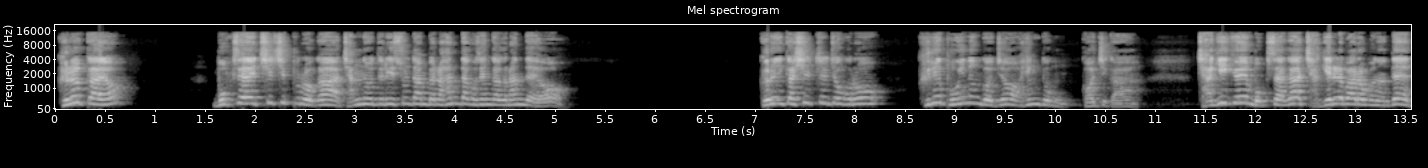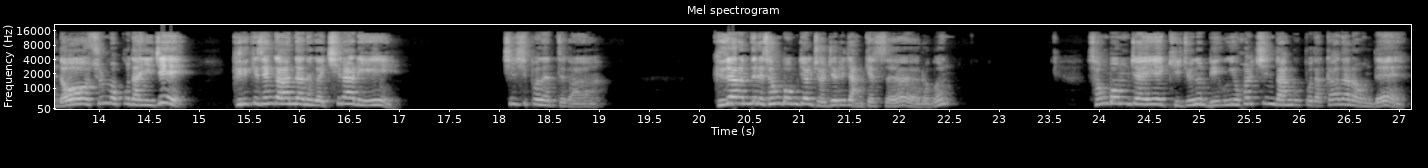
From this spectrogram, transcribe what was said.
그럴까요? 목사의 70%가 장로들이 술, 담배를 한다고 생각을 한대요. 그러니까 실질적으로 그래 보이는 거죠. 행동 거지가. 자기 교회 목사가 자기를 바라보는데 너 술 먹고 다니지? 그렇게 생각한다는 거예요. 7알이. 70%가. 그 사람들이 성범죄를 저지르지 않겠어요, 여러분? 성범죄의 기준은 미국이 훨씬 더 한국보다 까다로운데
